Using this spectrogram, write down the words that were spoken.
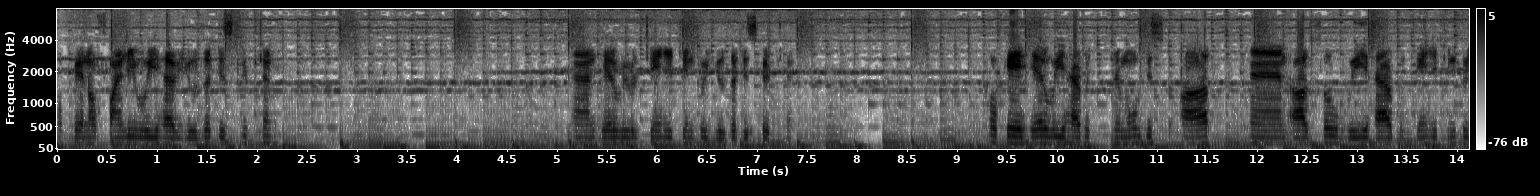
Okay now finally we have user description. And here we will change it into user description. Okay here we have to remove this r and also we have to change it into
